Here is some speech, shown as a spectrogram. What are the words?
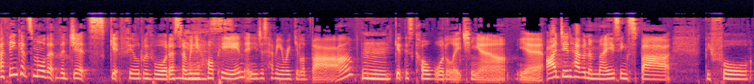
I think it's more that the jets get filled with water. So when you hop in and you're just having a regular bath, hmm. you get this cold water leaching out. Yeah. I did have an amazing spa before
